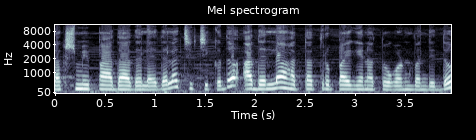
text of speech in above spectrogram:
ಲಕ್ಷ್ಮಿ ಪಾದ ಅದೆಲ್ಲ ಇದೆಲ್ಲ ಚಿಕ್ಕ ಚಿಕ್ಕದು. ಅದೆಲ್ಲ ಹತ್ತತ್ತು ರೂಪಾಯಿಗೇನೋ ತೊಗೊಂಡು ಬಂದಿದ್ದು.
